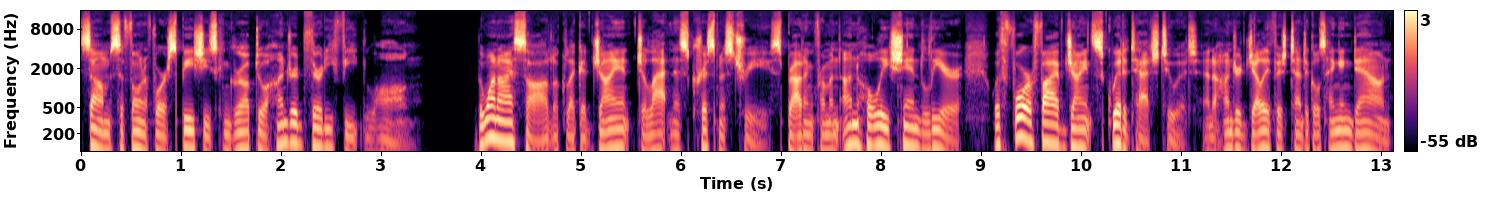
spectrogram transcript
Some siphonophore species can grow up to 130 feet long. The one I saw looked like a giant gelatinous Christmas tree sprouting from an unholy chandelier with four or five giant squid attached to it and a hundred jellyfish tentacles hanging down,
